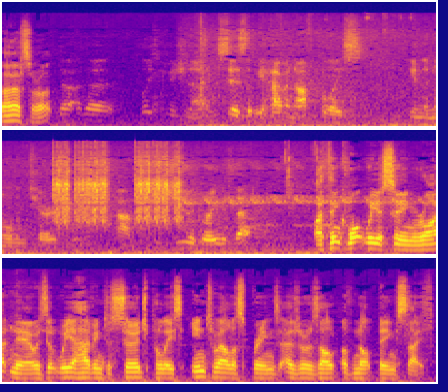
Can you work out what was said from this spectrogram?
No, that's all right. The, the police commissioner says that we have enough police in the Northern Territory. Um, do you agree with that? I think what we are seeing right now is that we are having to surge police into Alice Springs as a result of not being safe,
